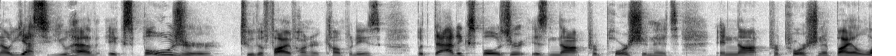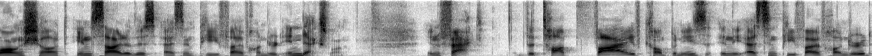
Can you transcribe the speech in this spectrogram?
Now, yes, you have exposure to the 500 companies, but that exposure is not proportionate and not proportionate by a long shot inside of this S&P 500 index fund. In fact, the top 5 companies in the S&P 500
